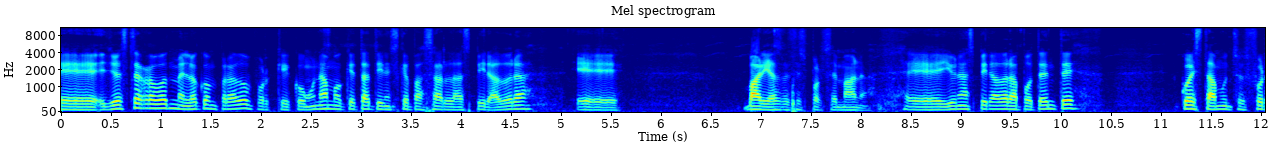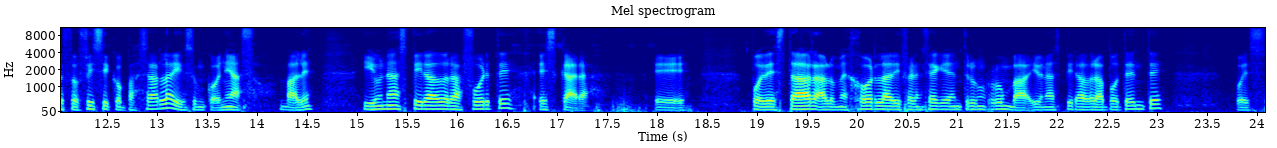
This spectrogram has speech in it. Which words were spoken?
Eh, yo este robot me lo he comprado porque con una moqueta tienes que pasar la aspiradora eh, varias veces por semana. Eh, y una aspiradora potente cuesta mucho esfuerzo físico pasarla y es un coñazo, ¿vale? Y una aspiradora fuerte es cara. puede estar, a lo mejor la diferencia que hay entre un rumba y una aspiradora potente, pues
